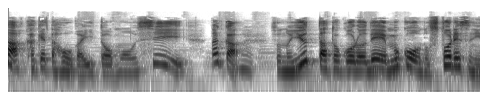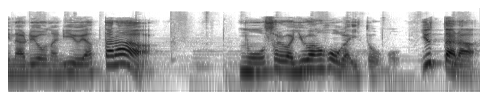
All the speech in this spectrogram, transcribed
らかけた方がいいと思うし、なんか、うんその言ったところで向こうのストレスになるような理由やったら、もうそれは言わん方がいいと思う。言ったら、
